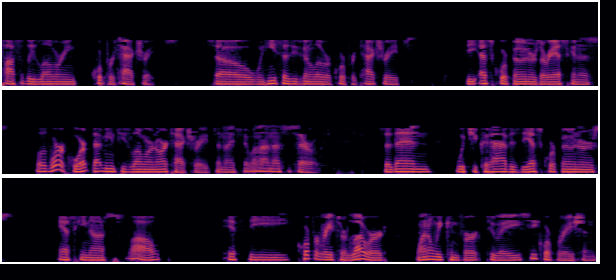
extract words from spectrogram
possibly lowering corporate tax rates. So when he says he's going to lower corporate tax rates, the S corp owners are asking us, well, we're a corp, that means he's lowering our tax rates. And I say, well, not necessarily. So then what you could have is the S corp owners asking us, well, if the corporate rates are lowered, why don't we convert to a C corporation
